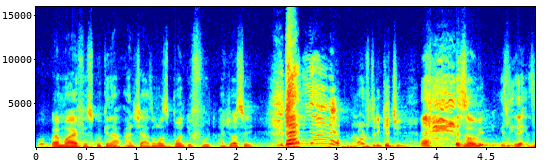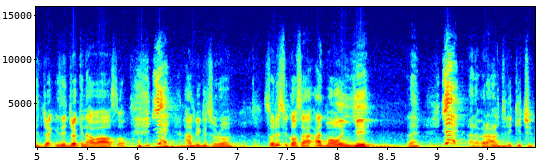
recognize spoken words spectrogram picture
when my wife is cooking and she has almost burned the food, I just say, Hey, yeah! Run to the kitchen. so it's a, joke, it's a joke in our house. So, yeah! And begin to run. So this is because I had my own yeah. Like, yeah! And I ran to the kitchen.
